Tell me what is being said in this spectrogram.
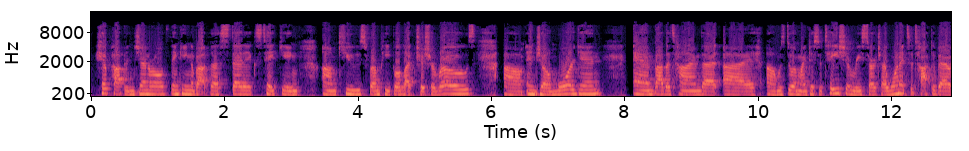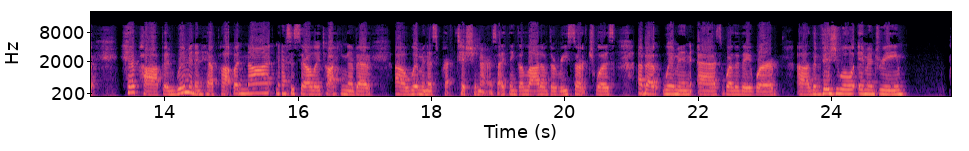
hip hop in general, thinking about the aesthetics, taking um, cues from people like Tricia Rose um, and Joan Morgan. And by the time that I um, was doing my dissertation research, I wanted to talk about hip hop and women in hip hop, but not necessarily talking about uh, women as practitioners. I think a lot of the research was about women as whether they were uh, the visual imagery,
